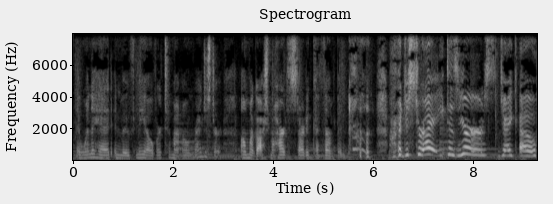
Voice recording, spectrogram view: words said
they went ahead and moved me over to my own register. Oh my gosh, my heart started thumping. register 8 is yours, Jayco.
